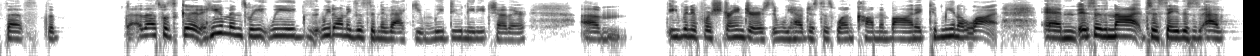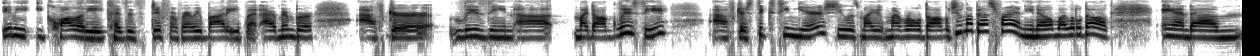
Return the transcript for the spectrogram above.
that's the, that's what's good. Humans, we, we, we don't exist in a vacuum. We do need each other. Um, even if we're strangers and we have just this one common bond, it could mean a lot. And this is not to say this is any equality because it's different for everybody, but I remember after losing, uh, my dog Lucy, after 16 years, she was my, my royal dog. She was my best friend, you know, my little dog. And, um,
